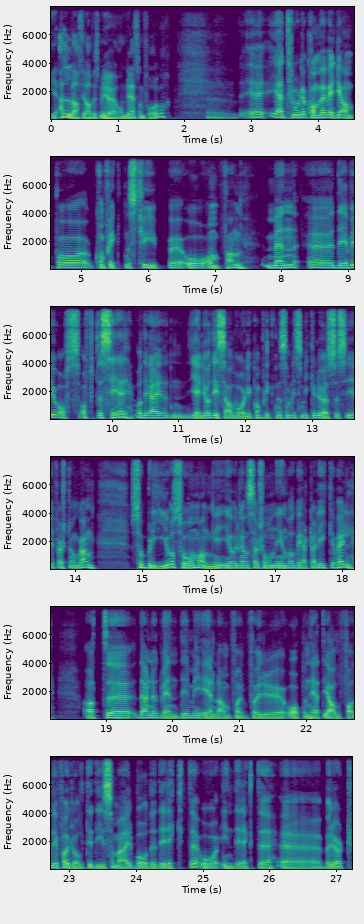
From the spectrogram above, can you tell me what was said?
i ellers i arbeidsmiljøet om det som foregår? Eh, jeg tror det kommer veldig an på konfliktens type og omfang. Men uh, det vi jo ofte ser, og det gjelder jo disse alvorlige konfliktene som liksom ikke løses i første omgang, så blir jo så mange i organisasjonen involvert allikevel at uh, det er nødvendig med en eller annen form for uh, åpenhet, iallfall i forhold til de som er både direkte og indirekte berørt.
